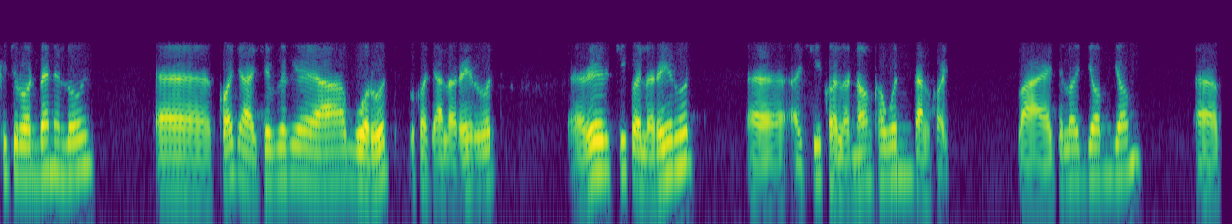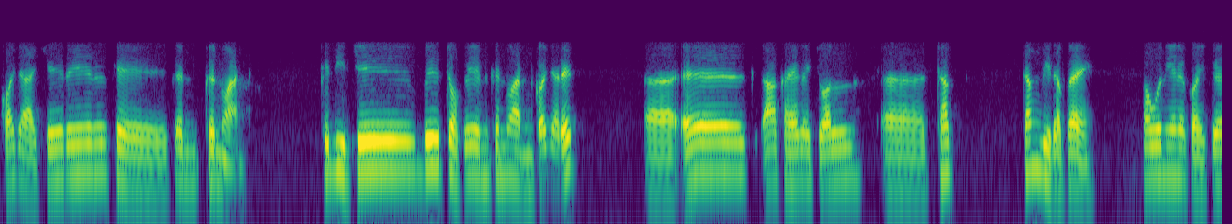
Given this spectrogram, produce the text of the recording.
ki churon ben loy eh, ko ja che be ya gorot ko ja la re rot. Eh, re chi ko la re rot ở chỉ coi là non có quên dal coi và cho lo giống giống có giá chế rê cái cái cái noan cái đi chế bê trọc cái cái noan có giá rết Ờ, ê à cái cái chỗ ờ, thắc thăng đi đập ấy. Có quên như coi cái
